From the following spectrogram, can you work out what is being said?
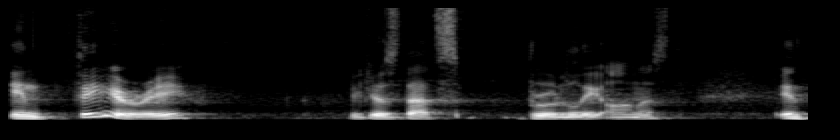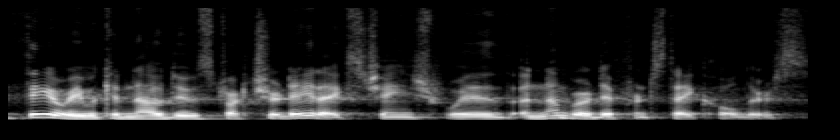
in theory, because that's brutally honest, in theory, we can now do structured data exchange with a number of different stakeholders.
